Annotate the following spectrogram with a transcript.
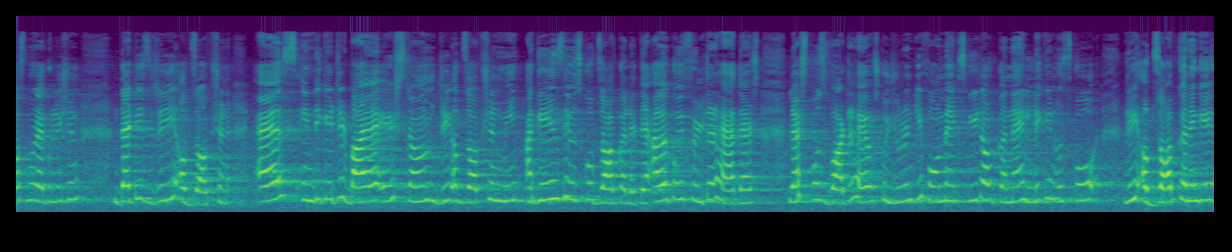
osmoregulation that is reabsorption. As indicated by its term, reabsorption mean again से उसको absorb कर लेते हैं। अगर कोई filter है, that's, let's suppose water है, उसको यूरिन की फॉर्म में excrete out करना है, लेकिन उसको reabsorb करेंगे,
